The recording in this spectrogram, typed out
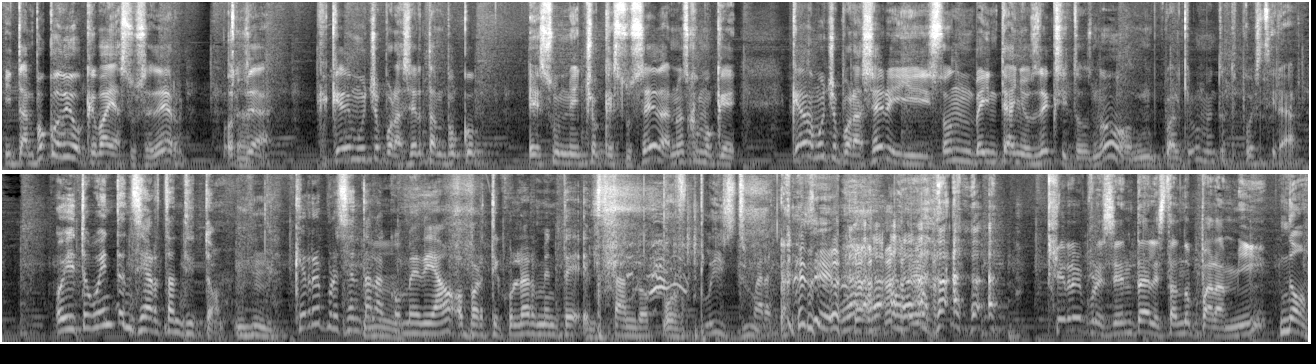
Y tampoco digo que vaya a suceder. O sea, que quede mucho por hacer tampoco es un hecho que suceda. No es como que queda mucho por hacer y son 20 años de éxitos. No, en cualquier momento te puedes tirar. Oye, te voy a intensiar tantito. ¿Qué representa la comedia o particularmente el stand-up? Para ti? ¿Qué representa el stand-up para mí No,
